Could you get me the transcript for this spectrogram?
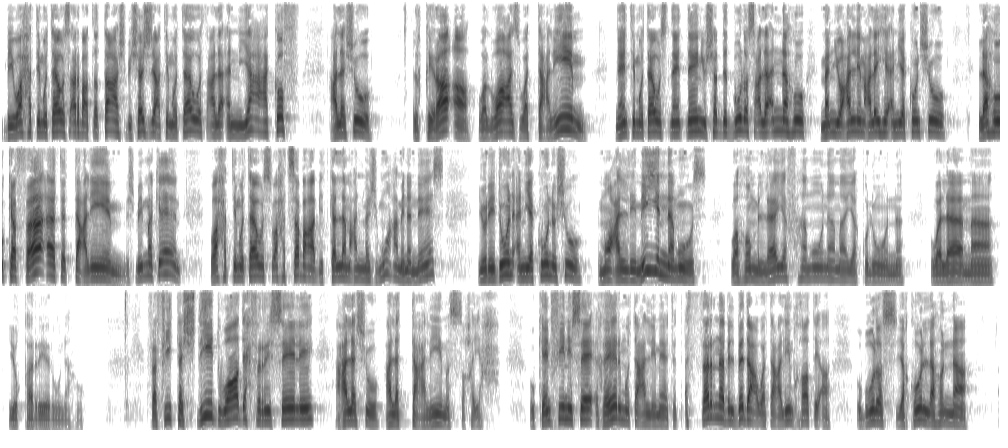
بواحد تيموتاوس 4 13 بشجع تيموتاوس على أن يعكف على شو؟ القراءة والوعظ والتعليم. 2 تيموتاوس 2 2 يشدد بولس على أنه من يعلم عليه أن يكون شو؟ له كفاءة التعليم. مش من مكان واحد تيموتاوس واحد سبعة بيتكلم عن مجموعة من الناس يريدون أن يكونوا شو؟ معلمي الناموس وهم لا يفهمون ما يقولون ولا ما يقررونه. ففي تشديد واضح في الرسالة على شو؟ على التعليم الصحيح. وكان في نساء غير متعلمات تأثرن بالبدع وتعليم خاطئة. وبولس يقول لهن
